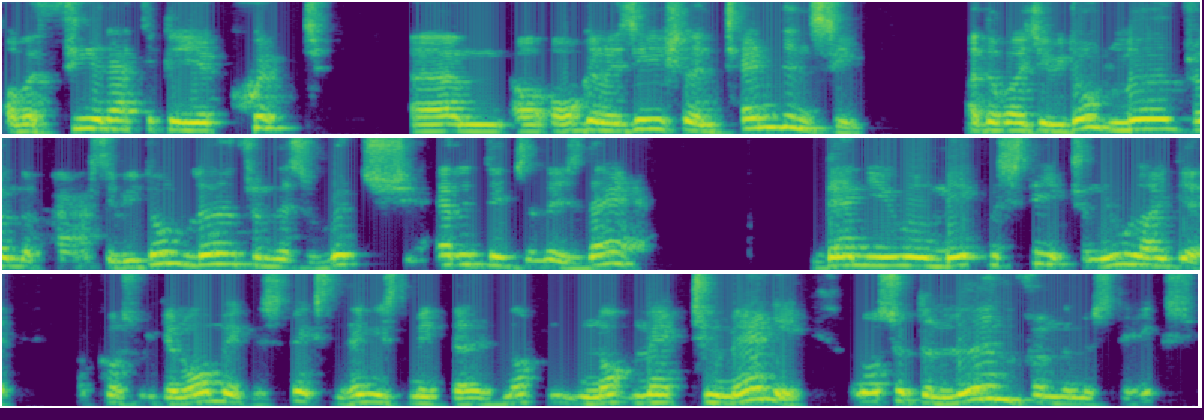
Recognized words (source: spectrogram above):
of a theoretically equipped um, organization and tendency Otherwise, if you don't learn from the past, if you don't learn from this rich heritage that is there, then you will make mistakes. And the whole idea, of course, we can all make mistakes. The thing is to make the, not not make too many, and also to learn from the mistakes,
